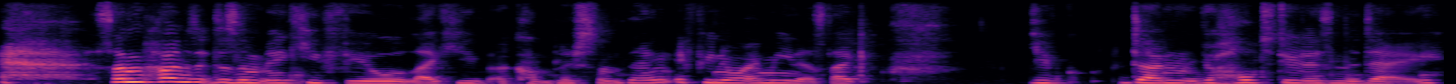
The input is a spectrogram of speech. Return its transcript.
sometimes it doesn't make you feel like you've accomplished something. If you know what I mean, it's like you've done your whole to do list in a day,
